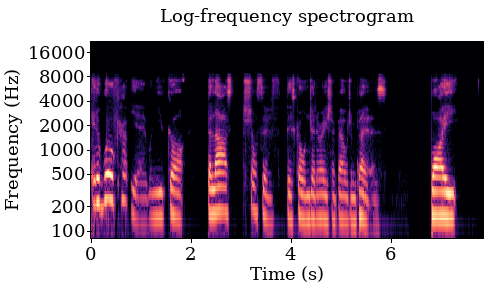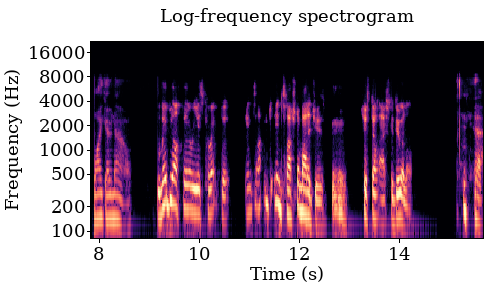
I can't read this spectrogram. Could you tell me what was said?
in a World Cup year when you've got the last shot of this golden generation of Belgian players, why why go now? Well, maybe our theory is correct that inter- international managers just don't actually do a lot. Yeah.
